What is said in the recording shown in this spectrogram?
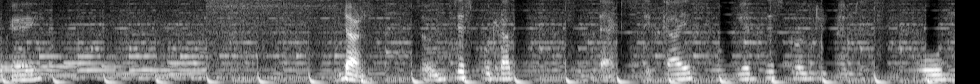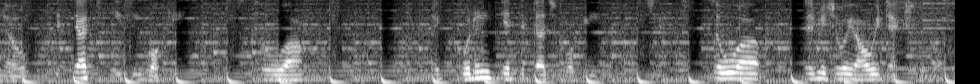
Okay. Done. So just put it up. That's it guys. So we're just going to i'm just oh no. The touch isn't working. So uh, i couldn't get the touch working the first time so uh, let me show you how it actually worked.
